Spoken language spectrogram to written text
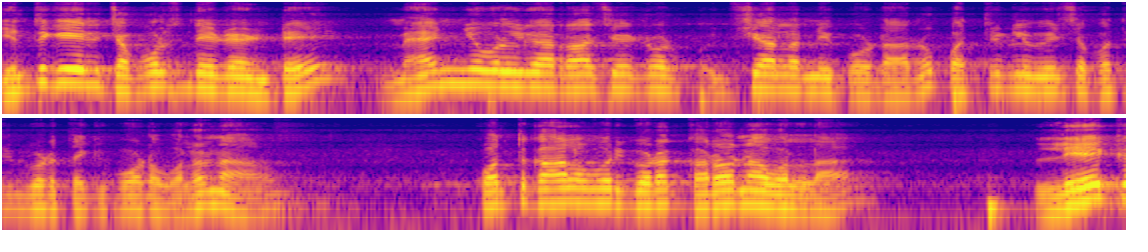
ఇంతకీ నేను చెప్పవలసింది ఏంటంటే మాన్యువల్గా రాసేటువంటి విషయాలన్నీ కూడాను పత్రికలు వేసే పత్రికలు కూడా తగ్గిపోవడం వలన కొంతకాలం వరకు కూడా కరోనా వల్ల లేక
